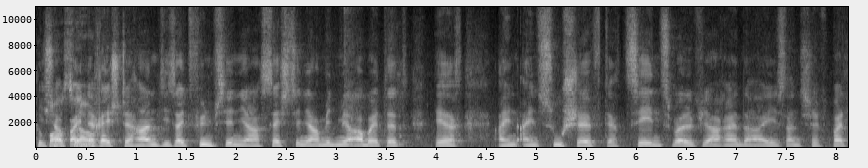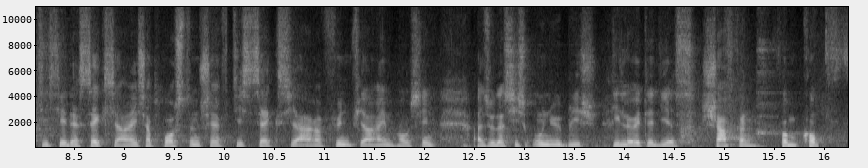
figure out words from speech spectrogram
Du ich habe eine rechte Hand, die seit 15 Jahren, 16 Jahren mit mir arbeitet. Der ein, ein Sous-Chef, der 10, 12 Jahre da ist, ein Chef Patissier, der 6 Jahre, ich habe Postenchef, die 6 Jahre, 5 Jahre im Haus sind. Also das ist unüblich. Die Leute, die es schaffen, vom Kopf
